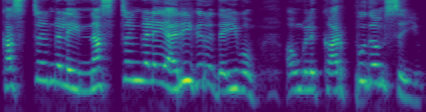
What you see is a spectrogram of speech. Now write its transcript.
கஷ்டங்களை நஷ்டங்களை அறிகிற தெய்வம் அவங்களுக்கு அற்புதம் செய்யும்.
